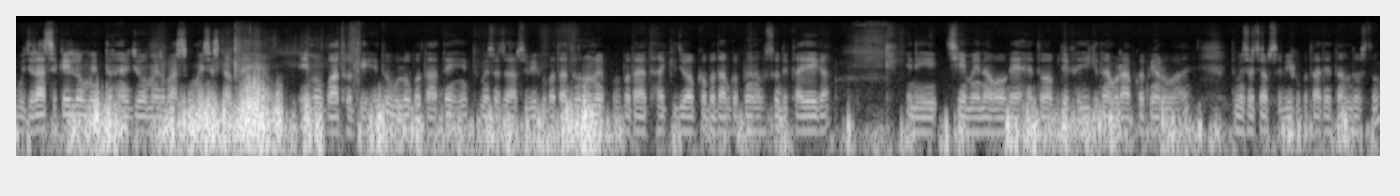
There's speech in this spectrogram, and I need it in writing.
गुजरात से कई लोग मित्र हैं जो मेरे पास मैसेज करते हैं एवं बात होती है तो वो लोग बताते हैं। तो मैं सोचा आप सभी को बता दूँ। उन्होंने बताया था कि जो आपका बादाम का पेड़ है, उसको दिखाइएगा। यानी छः महीना हो गया है तो आप दिखाइए कितना बड़ा आपका पेड़ हुआ है। तो मैं सोचा आप सभी को बता देता हूँ दोस्तों,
